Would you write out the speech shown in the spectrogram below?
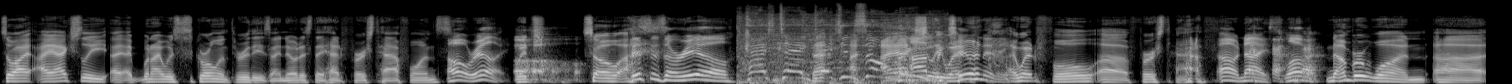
so I, I actually, I, I- when I was scrolling through these, I noticed they had first half ones. Oh, really? which Oh. so I- This is a real. Hashtag that- Legends I, I actually went, Opportunity. I went full uh, first half. Oh, nice. Love it. Number one uh,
